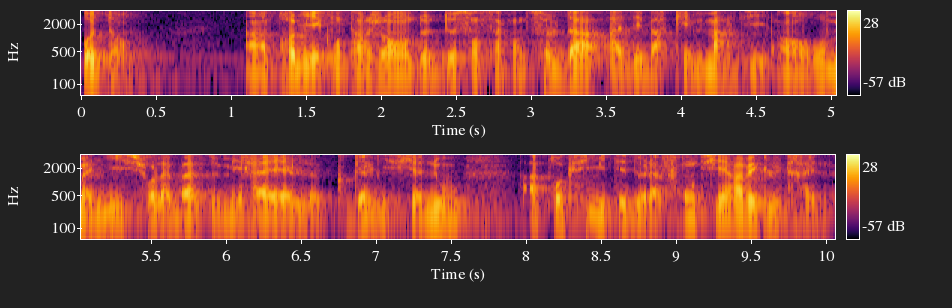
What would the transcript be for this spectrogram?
Autant. Un premier contingent de 250 soldats a débarqué mardi en Roumanie sur la base de Mirael Kogalnicianu, à proximité de la frontière avec l'Ukraine.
